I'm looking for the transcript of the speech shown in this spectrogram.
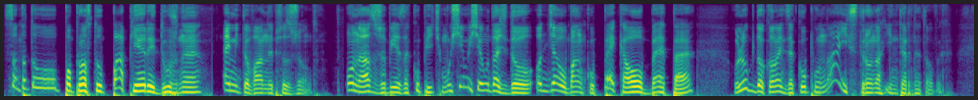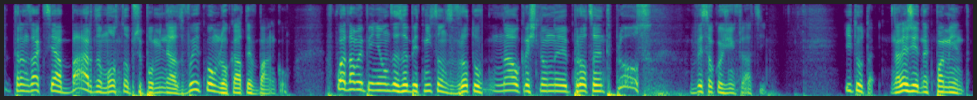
Są to po prostu papiery dłużne emitowane przez rząd. U nas, żeby je zakupić, musimy się udać do oddziału banku PKO BP lub dokonać zakupu na ich stronach internetowych. Transakcja bardzo mocno przypomina zwykłą lokatę w banku. Wkładamy pieniądze z obietnicą zwrotu na określony procent plus wysokość inflacji. I tutaj należy jednak pamiętać,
